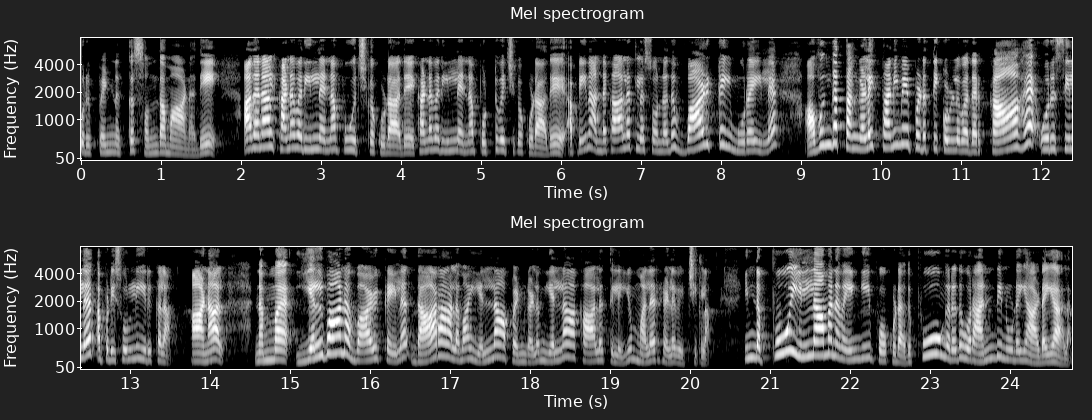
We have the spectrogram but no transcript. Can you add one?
ஒரு பெண்ணுக்கு சொந்தமானதே. அதனால் கணவர் இல்லைன்னா பூ வச்சுக்க கூடாது கணவர் இல்லைன்னா பொட்டு வச்சுக்க கூடாது அப்படின்னு அந்த காலத்தில் சொன்னது வாழ்க்கை முறையில் அவங்க தங்களை தனிமைப்படுத்தி கொள்ளுவதற்காக ஒரு சிலர் அப்படி சொல்லி இருக்கலாம். ஆனால் நம்ம இயல்பான வாழ்க்கையில தாராளமாக எல்லா பெண்களும் எல்லா காலத்திலையும் மலர்களை வச்சுக்கலாம். இந்த பூ இல்லாமல் நம்ம எங்கேயும் போகக்கூடாது. பூங்கிறது ஒரு அன்பினுடைய அடையாளம்.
